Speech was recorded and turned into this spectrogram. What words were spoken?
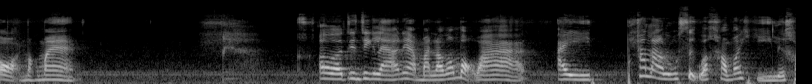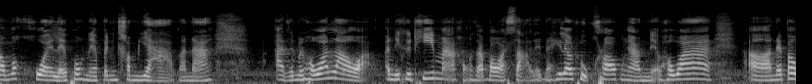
ก่อนมากๆเออจริง ๆแล้วเนี่ยมันเราต้องบอกว่าไอถ้าเรารู้สึกว่าคำว่าหีหรือคำว่าควยอะไรพวกเนี้ยเป็นคำหยาบนะ อาจจะเป็นเพราะว่าเราอะอันนี้คือที่มาของประวัติศาสตร์เลยนะที่เราถูกครอบงำเนี่ยเพราะว่าในประ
